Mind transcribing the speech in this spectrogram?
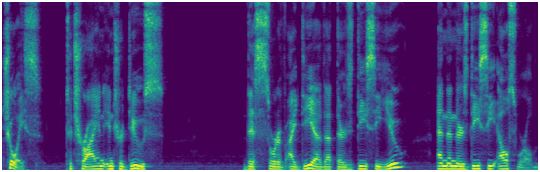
choice to try and introduce this sort of idea that there's DCU and then there's DC Elseworld.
